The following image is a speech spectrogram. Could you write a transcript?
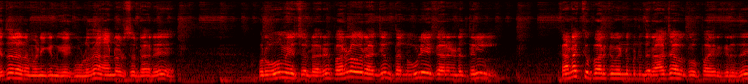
எத்தனை தரம் மன்னிக்கணும்னு கேட்கும்பொழுது ஆண்டவர் சொல்கிறாரு ஒரு ஊமையை சொல்கிறாரு பரலோக ராஜ்யம் தன் ஊழியக்காரனிடத்தில் கணக்கு பார்க்க வேண்டும் என்று ராஜாவுக்கு ஒப்பாக இருக்கிறது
